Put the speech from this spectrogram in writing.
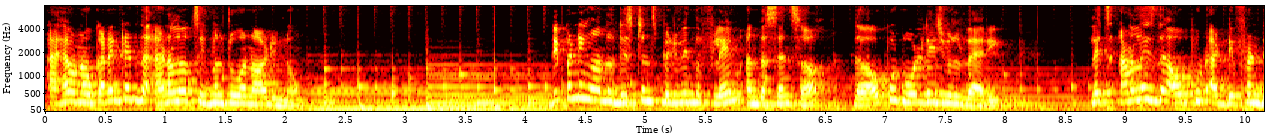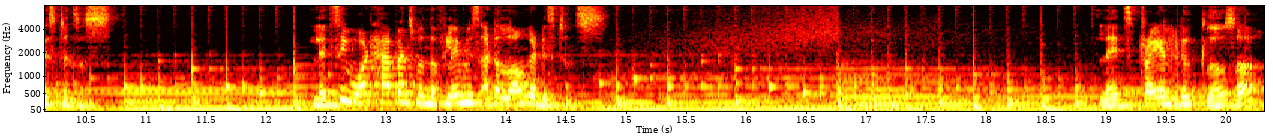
I have now connected the analog signal to an Arduino. Depending on the distance between the flame and the sensor, the output voltage will vary. Let's analyze the output at different distances. Let's see what happens when the flame is at a longer distance. Let's try a little closer.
